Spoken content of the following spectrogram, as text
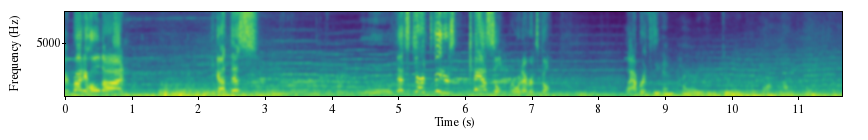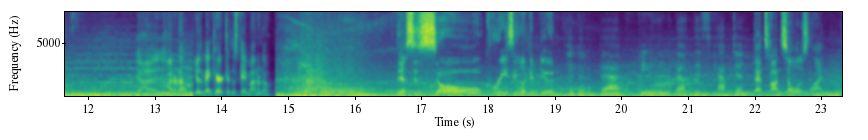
Everybody, hold on. You got this? Ooh, that's Darth Vader's castle, or whatever it's called. Labyrinth? What's the Empire even doing on a backlot of planets? Yeah, I, I don't know. You're the main character of this game. I don't know. This is so crazy looking, dude. I got a bad feeling about this, Captain. That's Han Solo's line.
